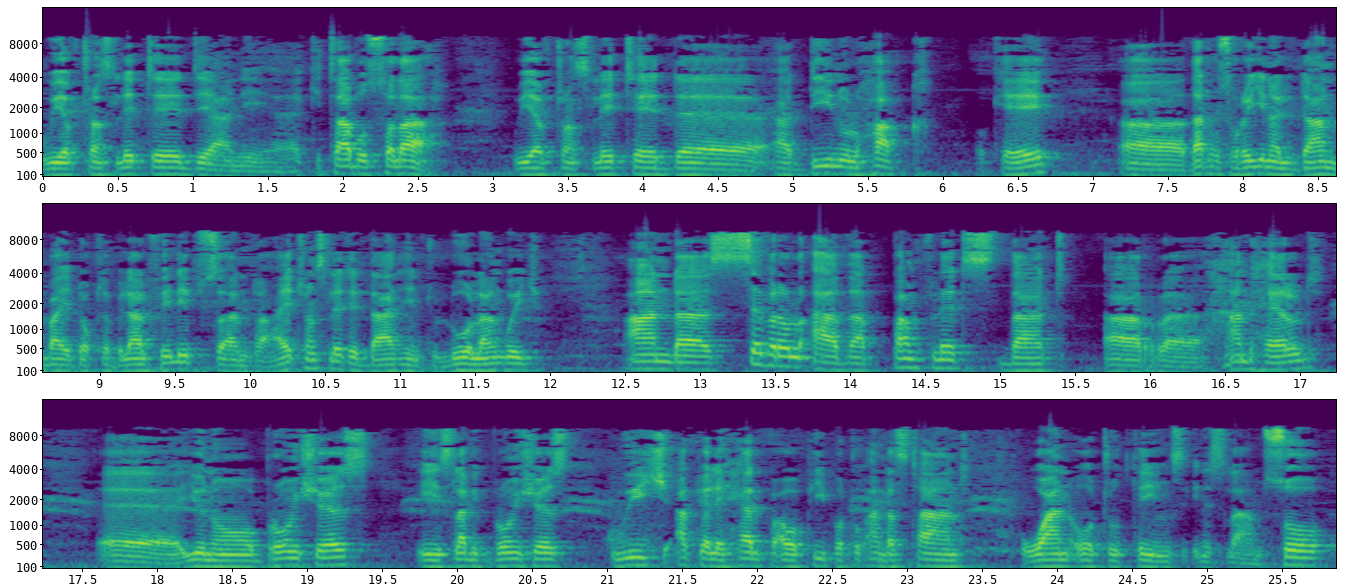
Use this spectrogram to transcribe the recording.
We have translated yani, uh, Kitabu Salah. We have translated uh, Adinul Haq. Okay, uh, that was originally done by Dr. Bilal Phillips, and I translated that into Luo language, and uh, several other pamphlets that are uh, handheld, uh, you know, brochures, Islamic brochures, which actually help our people to understand one or two things in Islam. So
